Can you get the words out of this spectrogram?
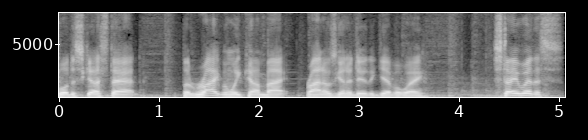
We'll discuss that. But right when we come back, Rhino's going to do the giveaway. Stay with us.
